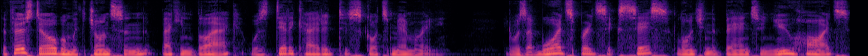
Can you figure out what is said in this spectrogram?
The first album with Johnson, Back in Black, was dedicated to Scott's memory. It was a widespread success, launching the band to new heights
